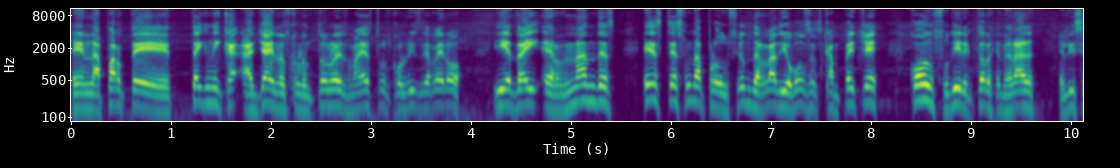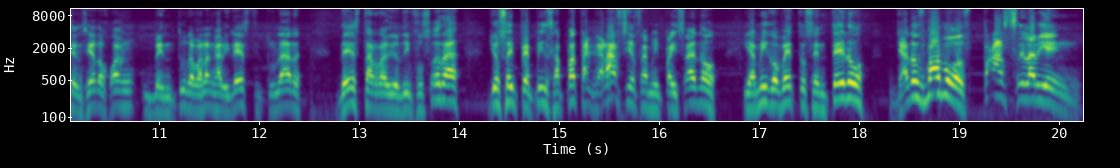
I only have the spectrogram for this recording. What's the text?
en la parte técnica, allá en los controles maestros con Luis Guerrero y Edrey Hernández. Esta es una producción de Radio Voces Campeche con su director general, el licenciado Juan Ventura Balán Avilés, titular de esta radiodifusora. Yo soy Pepín Zapata, gracias a mi paisano y amigo Beto Centero. Ya nos vamos, pásela bien.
